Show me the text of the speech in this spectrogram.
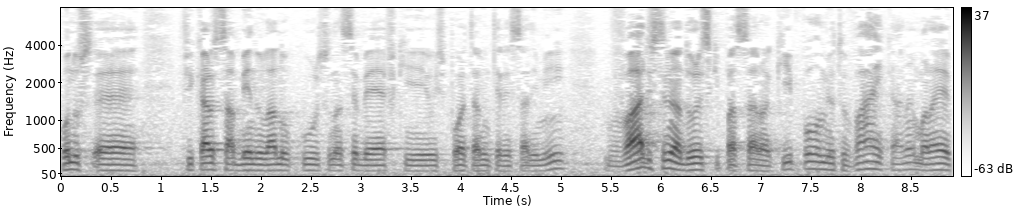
Quando é, ficaram sabendo lá no curso na CBF que o esporte estava interessado em mim, vários treinadores que passaram aqui, pô, Milton, vai, caramba, lá é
